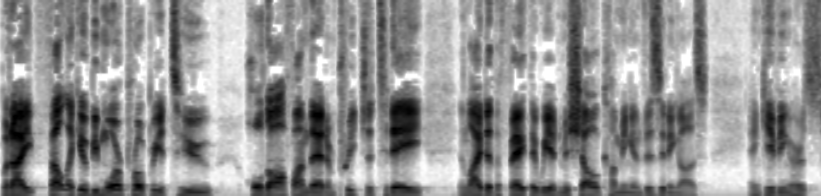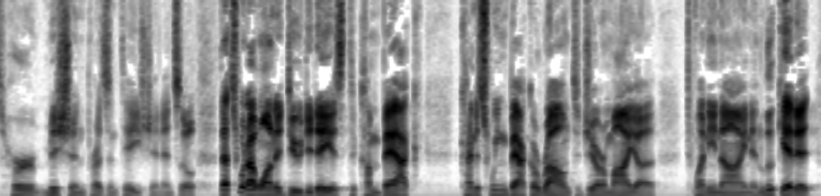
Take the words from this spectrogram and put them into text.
but I felt like it would be more appropriate to hold off on that and preach it today in light of the fact that we had Michelle coming and visiting us and giving her her mission presentation. And so that's what I want to do today is to come back, kind of swing back around to Jeremiah 29 and look at it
